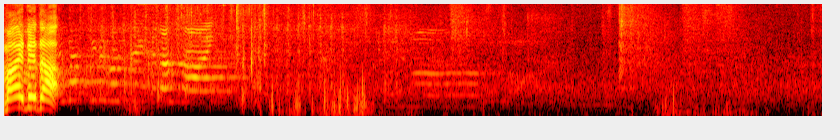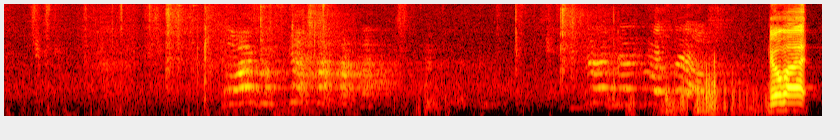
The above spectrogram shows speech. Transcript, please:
前出た了解。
